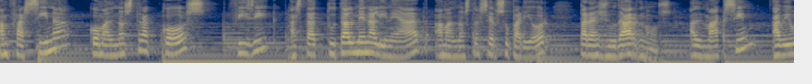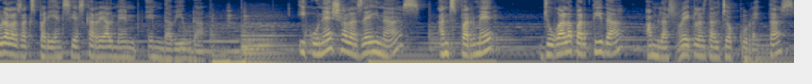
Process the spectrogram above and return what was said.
em fascina com el nostre cos físic està totalment alineat amb el nostre ser superior per ajudar-nos al màxim a viure les experiències que realment hem de viure i conèixer les eines ens permet jugar la partida amb les regles del joc correctes,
